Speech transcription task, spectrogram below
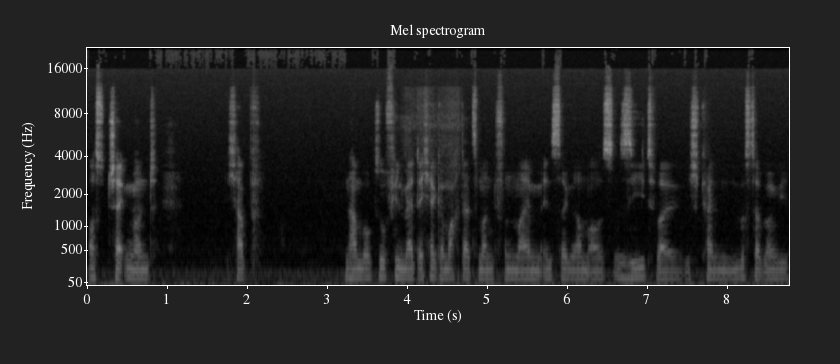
auszuchecken und ich habe in Hamburg so viel mehr Dächer gemacht, als man von meinem Instagram aus sieht, weil ich keine Lust habe, irgendwie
